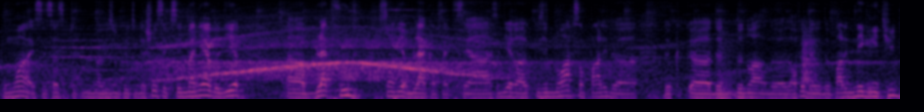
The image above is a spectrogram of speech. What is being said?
pour moi, et c'est ça, c'est peut-être ma vision politique de la chose, c'est que c'est une manière de dire euh, black food sans dire black, en fait. C'est, dire cuisine noire sans parler de, de, de- de noir, en fait, de, de parler de négritude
